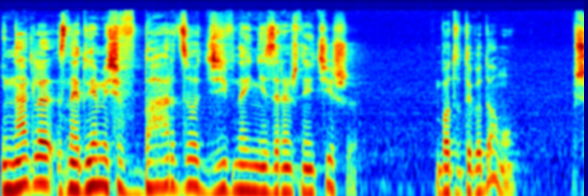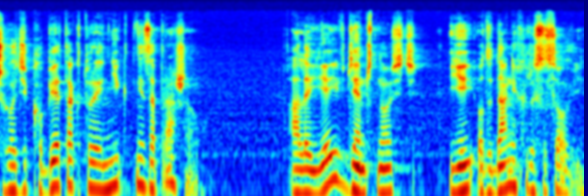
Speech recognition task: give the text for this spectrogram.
I nagle znajdujemy się w bardzo dziwnej, niezręcznej ciszy, bo do tego domu przychodzi kobieta, której nikt nie zapraszał, ale jej wdzięczność i jej oddanie Chrystusowi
